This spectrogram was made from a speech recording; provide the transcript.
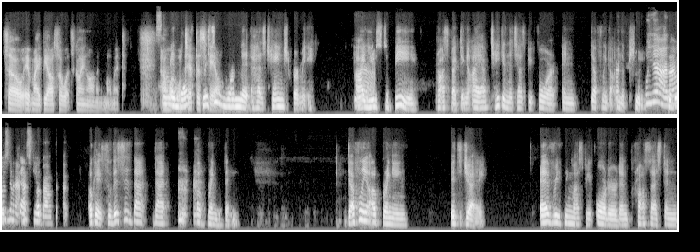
So it might be also what's going on in the moment so, and what will tip the scale. This is one that has changed for me. Yeah. I used to be prospecting. I have taken the test before and definitely gotten the P. Well, yeah, and so I was going to ask you about that. Okay, so this is that that upbringing thing. Definitely upbringing. It's J. Everything must be ordered and processed and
